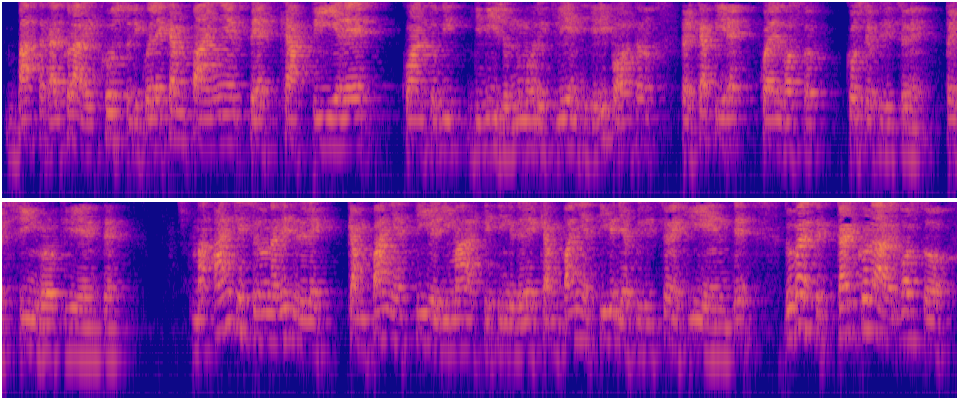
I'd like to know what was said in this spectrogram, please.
basta calcolare il costo di quelle campagne per capire quanto vi diviso il numero di clienti che vi portano, per capire qual è il vostro costo di acquisizione per singolo cliente ma anche se non avete delle campagne attive di marketing, delle campagne attive di acquisizione cliente, dovreste calcolare il vostro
